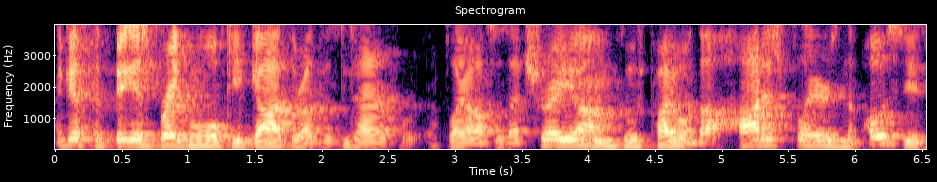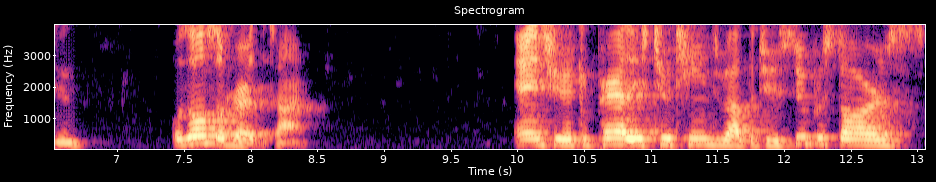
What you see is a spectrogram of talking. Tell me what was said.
I guess the biggest break Milwaukee got throughout this entire playoffs was that Trae Young, who's probably one of the hottest players in the postseason, was also hurt at the time. And if you compare these two teams about the two superstars,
